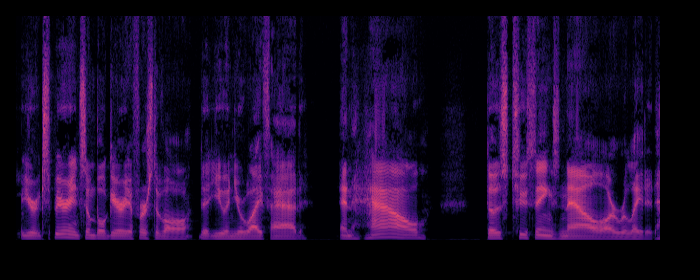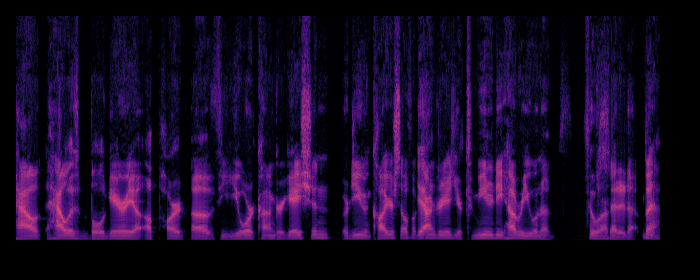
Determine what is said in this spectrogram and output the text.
your experience in Bulgaria, first of all, that you and your wife had, and how those two things now are related? How how is Bulgaria a part of your congregation, or do you even call yourself a Yeah. congregation, your community, however you want to Sure. set it up? But Yeah.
